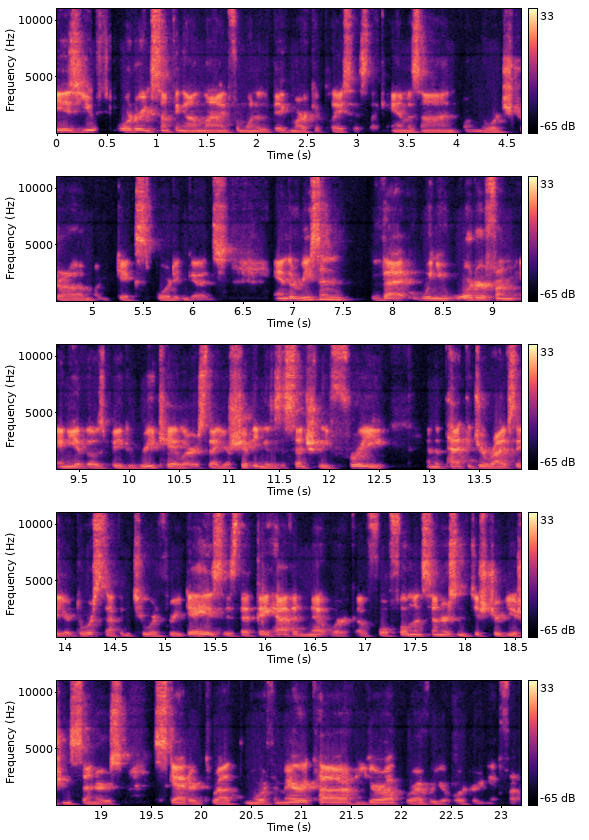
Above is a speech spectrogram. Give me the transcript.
is used to ordering something online from one of the big marketplaces like Amazon or Nordstrom or Dick's Sporting Goods. And the reason that when you order from any of those big retailers that your shipping is essentially free and the package arrives at your doorstep in two or three days is that they have a network of fulfillment centers and distribution centers scattered throughout North America, Europe, wherever you're ordering it from.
